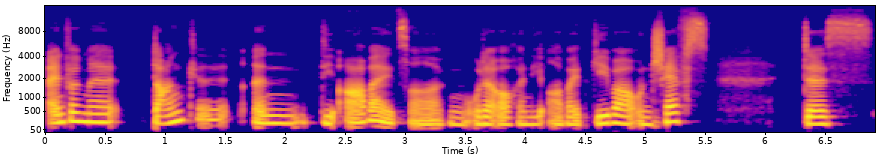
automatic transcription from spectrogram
einfach mal Danke an die Arbeit sagen oder auch an die Arbeitgeber und Chefs, dass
